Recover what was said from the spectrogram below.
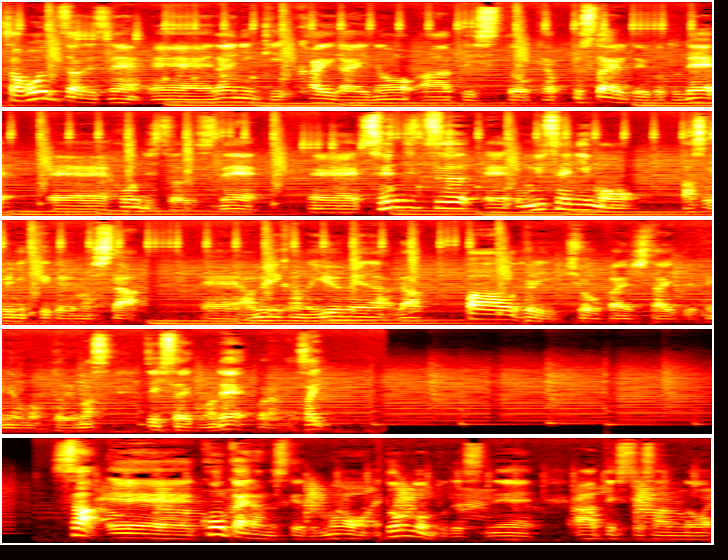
さあ本日はですね、えー、大人気海外のアーティストキャップスタイルということで、えー、本日はですね、えー、先日、えー、お店にも遊びに来てくれましたえー、アメリカの有名なラッパーを取り紹介したいというふうに思っております。ぜひ最後までご覧ください。さあ、えー、今回なんですけれども、どんどんとですね、アーティストさんの、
